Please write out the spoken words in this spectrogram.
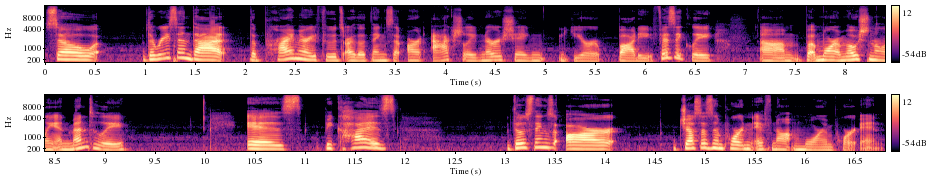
So, the reason that the primary foods are the things that aren't actually nourishing your body physically, um, but more emotionally and mentally, is because those things are just as important, if not more important,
